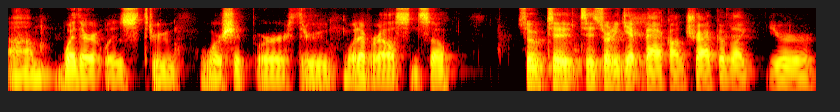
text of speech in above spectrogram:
um, whether it was through worship or through whatever else, and so. So to to sort of get back on track of like your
